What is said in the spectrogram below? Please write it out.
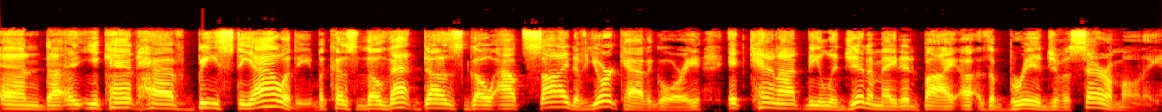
And uh, you can't have bestiality because though that does go outside of your category, it cannot be legitimated by uh, the bridge of a ceremony.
